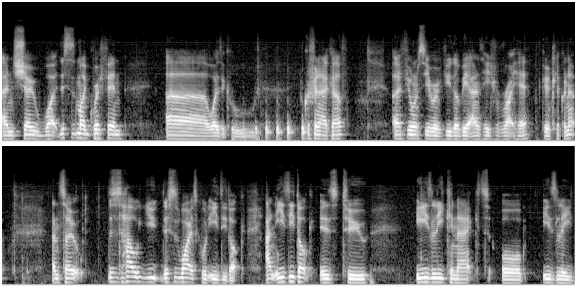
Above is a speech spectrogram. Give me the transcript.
and show why. This is my Griffin uh, what is it called? Griffin Air Curve. Uh, if you want to see a review, there'll be an annotation right here. Go and click on it. And so this is how you. This is why it's called Easy Dock. And Easy Dock is to easily connect or easily,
